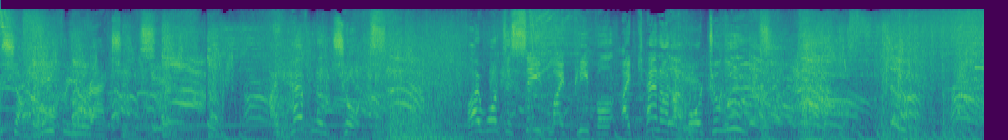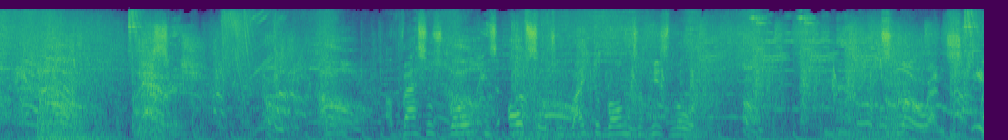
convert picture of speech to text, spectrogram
You shall pay for your actions. I have no choice. If I want to save my people, I cannot afford to lose. A vassal's role is also to right the wrongs of his lord. Slow and steady.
